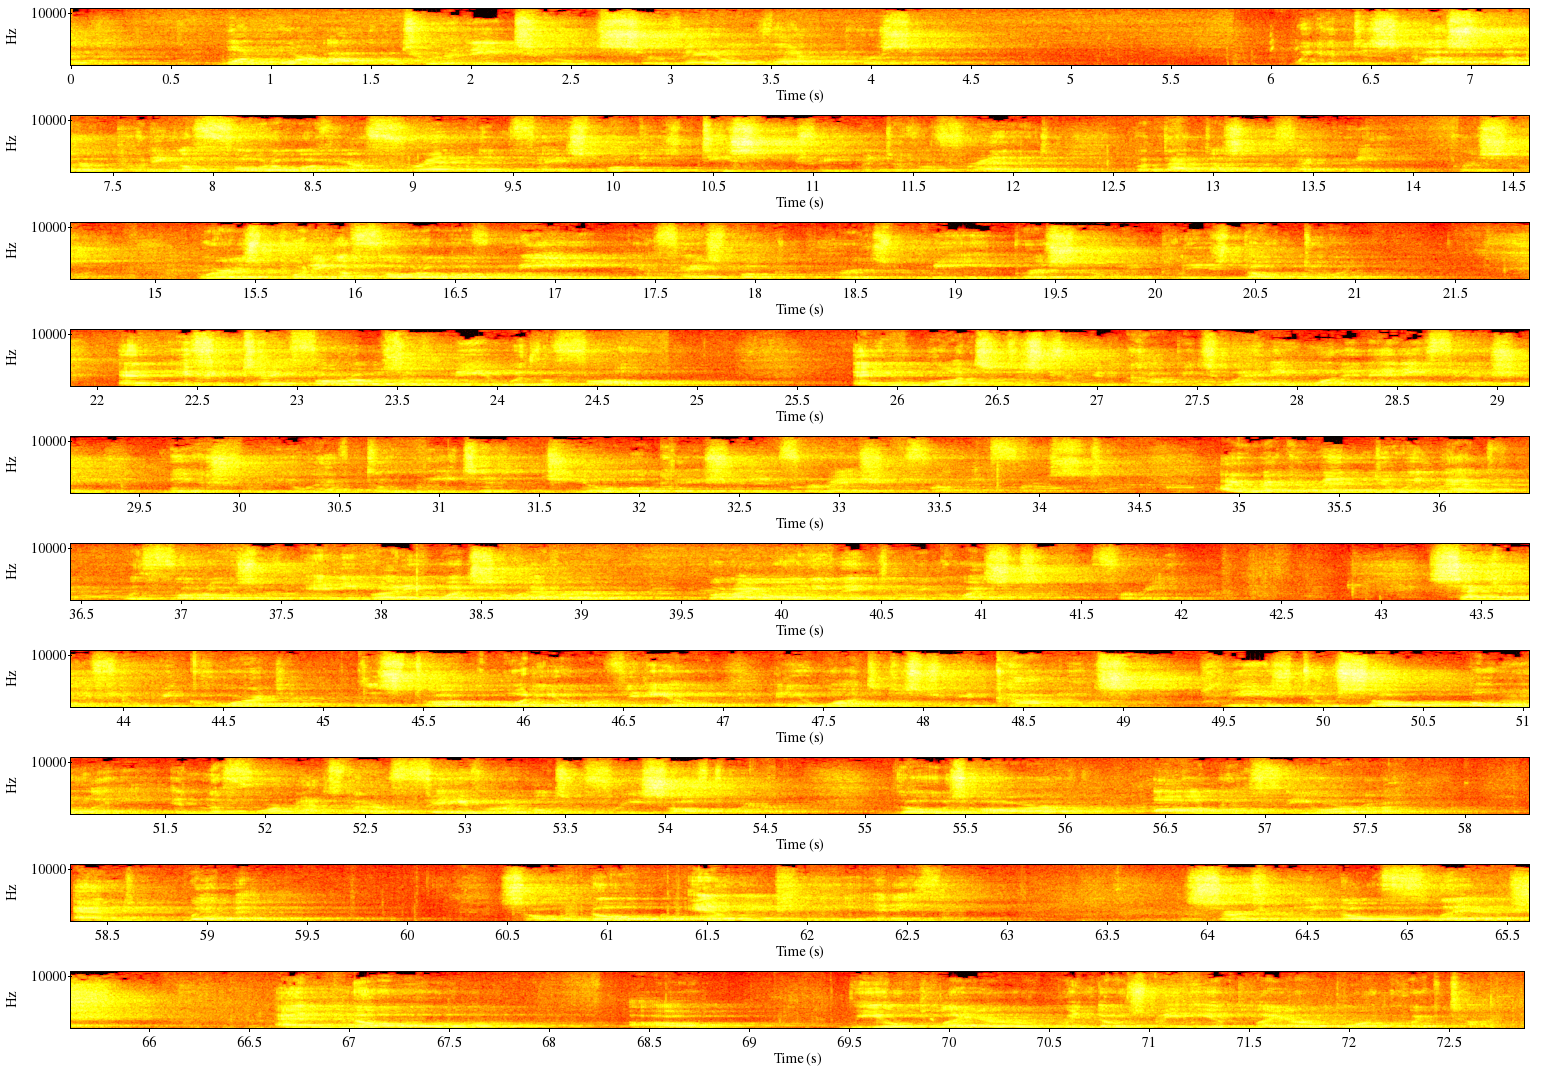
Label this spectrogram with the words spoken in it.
one more opportunity to surveil that person. We could discuss whether putting a photo of your friend in Facebook is decent treatment of a friend, but that doesn't affect me personally. Whereas putting a photo of me in Facebook hurts me personally. Please don't do it. And if you take photos of me with a phone, and you want to distribute a copy to anyone in any fashion, make sure you have deleted geolocation information from it first. I recommend doing that with photos of anybody whatsoever, but I only make the request for me. Second, if you record this talk, audio or video, and you want to distribute copies, please do so only in the formats that are favorable to free software. Those are Theora and WebM. So no MP anything. Certainly no Flash. And no uh, Real Player, Windows Media Player, or QuickTime.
